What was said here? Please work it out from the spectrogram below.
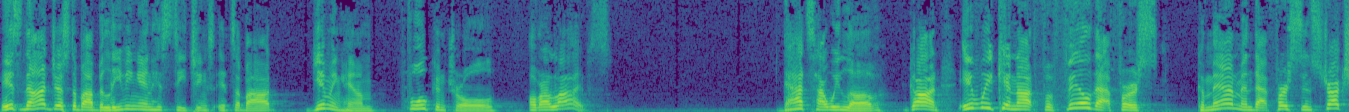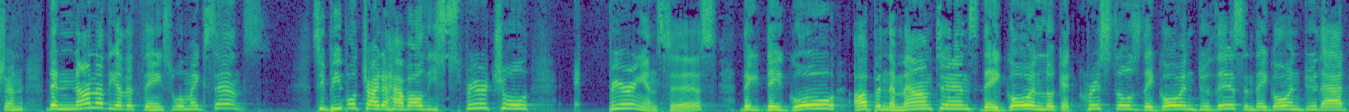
It's not just about believing in his teachings. It's about giving him full control of our lives. That's how we love God. If we cannot fulfill that first commandment, that first instruction, then none of the other things will make sense. See, people try to have all these spiritual experiences. They, they go up in the mountains, they go and look at crystals, they go and do this and they go and do that,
